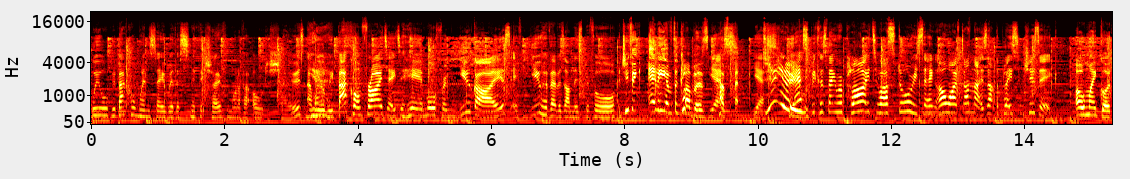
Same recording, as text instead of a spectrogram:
We will be back on Wednesday with a snippet show from one of our older shows, and we will be back on Friday to hear more from you guys if you have ever done this before. Do you think any of the clubbers Yes. have? Uh, yes. Do you? Yes, because they replied to our story saying, "Oh, I've done that. Is that the place in Chiswick?" Oh my god,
